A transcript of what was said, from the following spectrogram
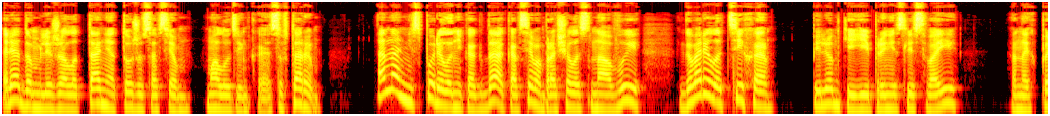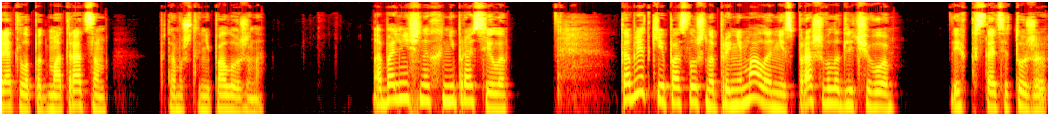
Рядом лежала Таня, тоже совсем молоденькая, со вторым. Она не спорила никогда, ко всем обращалась на «вы», говорила тихо, пеленки ей принесли свои, она их прятала под матрацем, потому что не положено. А больничных не просила. Таблетки послушно принимала, не спрашивала для чего. Их, кстати, тоже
